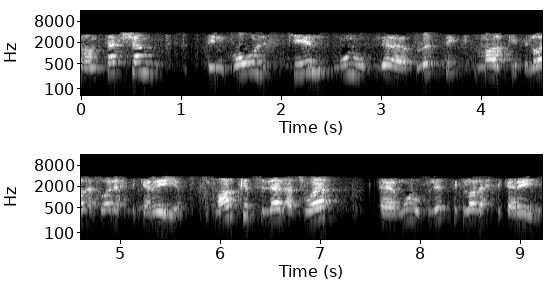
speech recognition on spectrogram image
transaction in all scale monopolistic market اللي هو الأسواق الاحتكارية. markets اللي هي الأسواق monopolistic اللي هو الاحتكارية.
